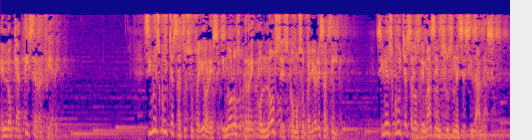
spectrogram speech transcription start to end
en lo que a ti se refiere? Si no escuchas a tus superiores y no los reconoces como superiores a ti, si no escuchas a los demás en sus necesidades,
